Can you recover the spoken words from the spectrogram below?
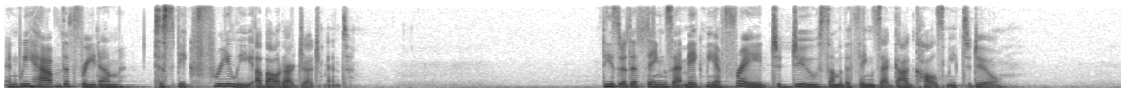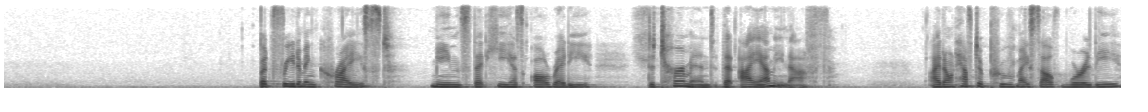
and we have the freedom to speak freely about our judgment. These are the things that make me afraid to do some of the things that God calls me to do. But freedom in Christ means that He has already determined that I am enough. I don't have to prove myself worthy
